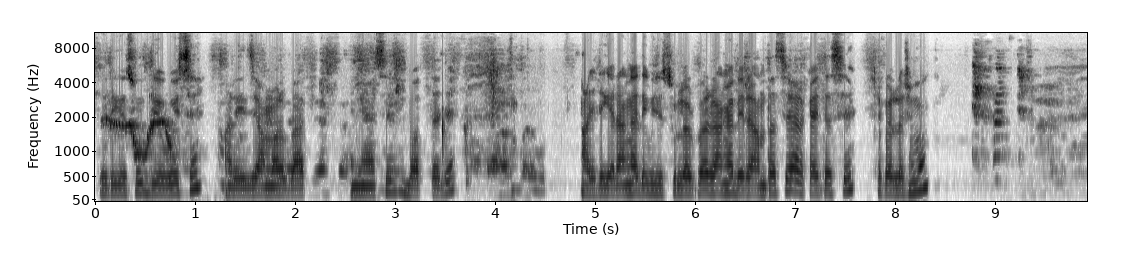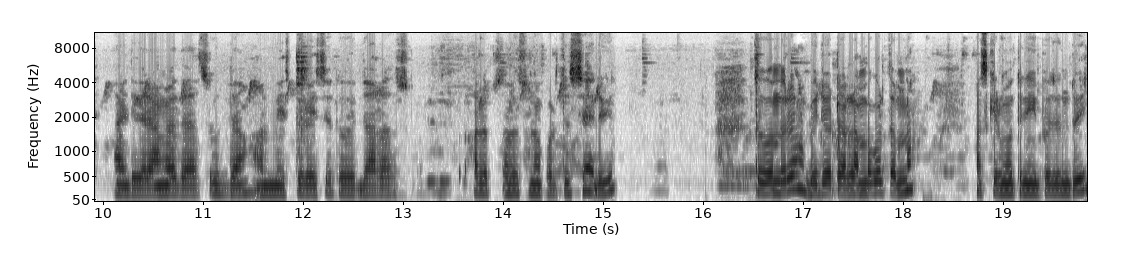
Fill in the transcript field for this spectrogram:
তো এদিকে সর্দিও বইছে, আর এই যে আমার ভাত এনে আছে ভত্তা দিয়ে। আর এদিকে রাঙা দিয়ে চুলার পর, রাঙা দিয়ে রান্তাছে আর খাইতেছে সকালের সময়। আর এদিকে রাঙা দা সুদা আর মেস্টু রয়েছে, তো আলোচনা করতেছে এদিকে। তো বন্ধুরা, ভিডিওটা লম্বা করতাম না, আজকের মতন এই পর্যন্তই।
